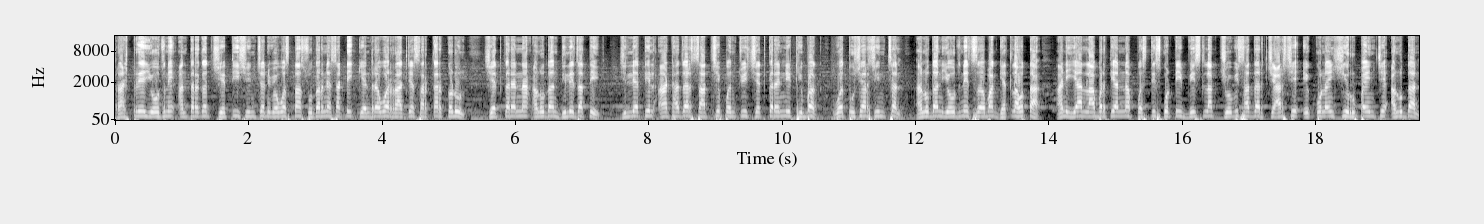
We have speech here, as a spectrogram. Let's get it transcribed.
राष्ट्रीय योजनेअंतर्गत शेती सिंचन व्यवस्था सुधारण्यासाठी केंद्र व राज्य सरकारकडून शेतकऱ्यांना अनुदान दिले जाते. जिल्ह्यातील आठ हजार सातशे पंचवीस शेतकऱ्यांनी ठिबक व तुषार सिंचन अनुदान योजनेत सहभाग घेतला होता आणि या लाभार्थ्यांना पस्तीस कोटी वीस लाख चोवीस हजार चारशे एकोणऐंशी रुपयांचे अनुदान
